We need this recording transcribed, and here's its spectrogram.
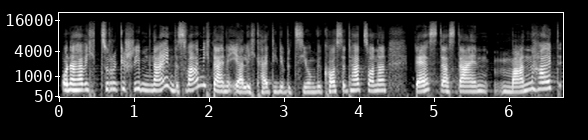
Und dann habe ich zurückgeschrieben, nein, das war nicht deine Ehrlichkeit, die die Beziehung gekostet hat, sondern das, dass dein Mann halt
